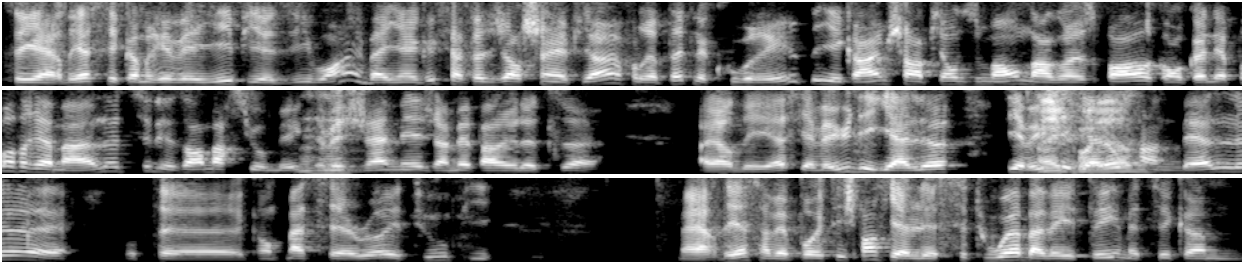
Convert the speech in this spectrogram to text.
sais, RDS s'est comme réveillé puis il a dit Ouais, ben, il y a un gars qui s'appelle Georges Saint-Pierre, il faudrait peut-être le couvrir. il est quand même champion du monde dans un sport qu'on connaît pas vraiment, là, les arts martiaux mixtes. Il n'avait mhm. jamais, jamais parlé de ça à RDS. Il y avait eu des gars-là. Il y avait eu ces gars-là au Centre Bell contre, euh, contre Matt Serra et tout. Puis, mais RDS n'avait pas été. Je pense que le site web avait été, mais tu sais, comme.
